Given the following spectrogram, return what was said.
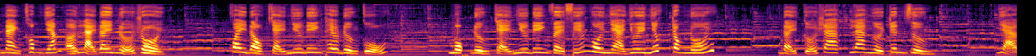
Nàng không dám ở lại đây nữa rồi. Quay đầu chạy như điên theo đường cũ. Một đường chạy như điên về phía ngôi nhà duy nhất trong núi. Đẩy cửa ra, la người trên giường. Dạ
